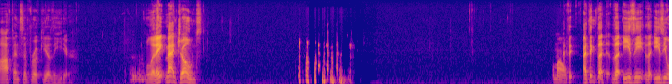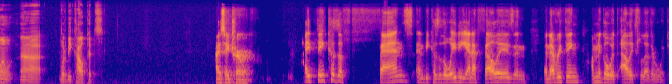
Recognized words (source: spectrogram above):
Offensive Rookie of the Year. Well, it ain't Mac Jones. Come I on. think I think the the easy the easy one uh, would be Kyle Pitts. I say Trevor. I think because of fans and because of the way the NFL is and and everything, I'm gonna go with Alex Leatherwood.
